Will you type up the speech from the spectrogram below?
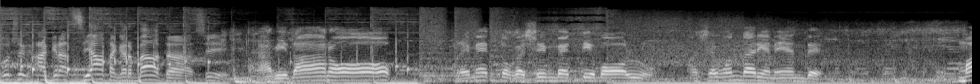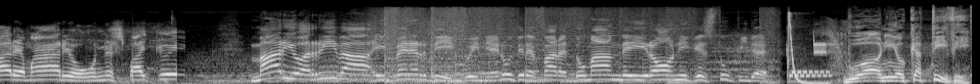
Voce aggraziata, garbata, sì. Capitano, premetto che si metti pollo, ma secondariamente Mario Mario, un spacchio Mario arriva il venerdì, quindi è inutile fare domande ironiche stupide. Buoni o cattivi,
